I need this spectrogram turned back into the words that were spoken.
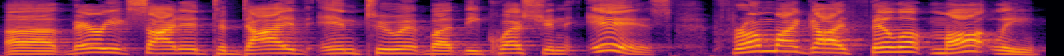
Uh, very excited to dive into it. But the question is from my guy, Philip Motley.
